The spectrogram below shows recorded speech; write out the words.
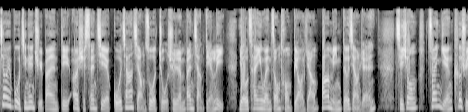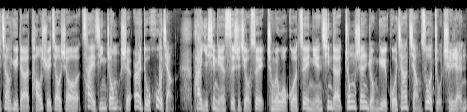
教育部今天举办第二十三届国家讲座主持人颁奖典礼，由蔡英文总统表扬八名得奖人，其中钻研科学教育的陶学教授蔡金忠是二度获奖，他以现年四十九岁，成为我国最年轻的终身荣誉国家讲座主持人。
